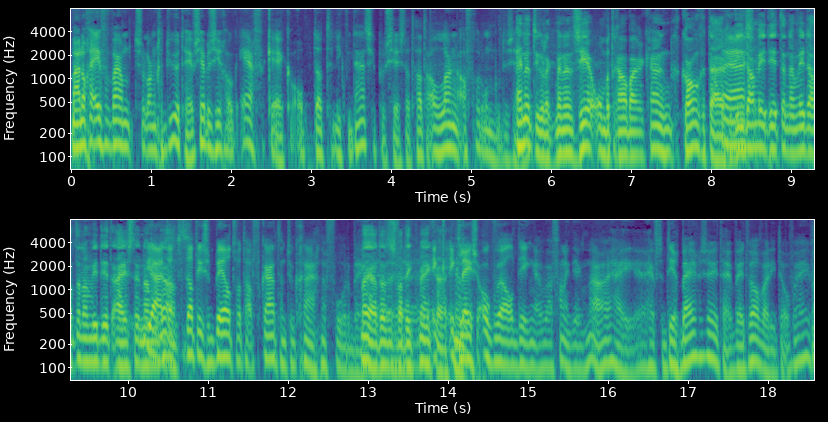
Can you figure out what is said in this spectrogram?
Maar nog even waarom het zo lang geduurd heeft. Ze hebben zich ook erg verkeken op dat liquidatieproces. Dat had al lang afgerond moeten zijn. En natuurlijk met een zeer onbetrouwbare kroon- kroongetuige... Ja, die dan weer dit en dan weer dat en dan weer dit eist en dan ja, weer dat. dat, dat is het beeld wat de advocaat natuurlijk graag naar voren brengt. Nou ja, dat is wat ik meekrijg, Ik, ik lees ook wel dingen waarvan ik denk... nou, hij heeft er dichtbij gezeten. Hij weet wel waar hij het over heeft.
